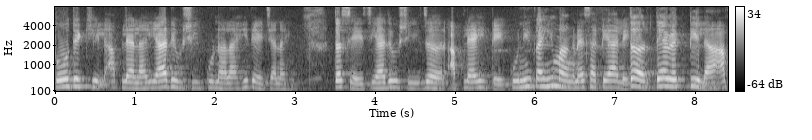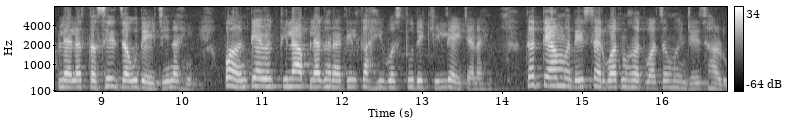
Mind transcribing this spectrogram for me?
तो देखील आपल्याला या दिवशी कुणालाही द्यायचा नाही. तसेच या दिवशी जर आपल्या इथे कुणी काही मागण्यासाठी आले तर त्या व्यक्तीला आपल्याला तसेच जाऊ द्यायचे नाही. पण त्या व्यक्तीला आपल्या घरातील काही वस्तू देखील द्यायच्या नाही. तर त्यामध्ये सर्वात महत्त्वाचं म्हणजे झाडू.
